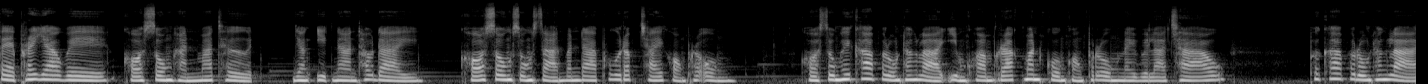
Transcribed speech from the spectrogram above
แต่พระยาเวขอทรงหันมาเถิดยังอีกนานเท่าใด ขอทรงสงสารบรรดาผู้รับใช้ของพระองค์ ขอทรงให้ข้าพระองค์ทั้งหลายอิ่มความรักมั่นคงของพระองค์ในเวลาเช้า เพื่อข้าพระองค์ทั้งหลาย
